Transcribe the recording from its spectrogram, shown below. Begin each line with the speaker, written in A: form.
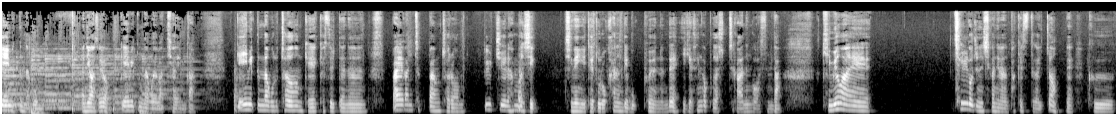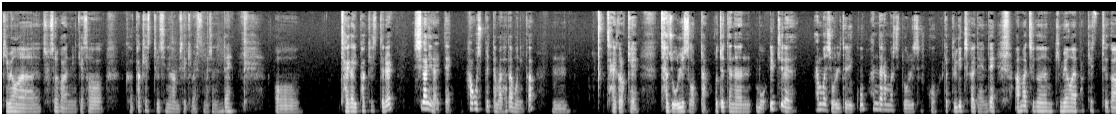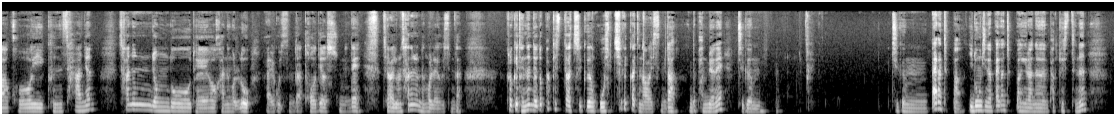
A: 게임이 끝나고. 안녕하세요. 게임이 끝나고의 마티아입니다. 게임이 끝나고 처음 계획했을 때는 빨간 책방처럼 일주일에 한 번씩 진행이 되도록 하는 게 목표였는데 이게 생각보다 쉽지가 않은 것 같습니다. 김영하의 책 읽어주는 시간이라는 팟캐스트가 있죠? 네, 그 김영하 소설가님께서 그 팟캐스트를 진행하면서 이렇게 말씀하셨는데 어 자기가 이 팟캐스트를 시간이 날 때 하고 싶을 때마다 하다 보니까 음, 잘 그렇게 자주 올릴 수가 없다. 어쩔 때는 뭐 일주일에 한 번씩 올릴 때도 있고 한 달에 한 번씩도 올릴 수 있고 이렇게 불규칙하게 되는데 아마 지금 김영하의 팟캐스트가 거의 근 4년 4년 정도 되어 가는 걸로 알고 있습니다. 더 되었을 수 있는데 제가 알기로는 4년 정도 된 걸로 알고 있습니다. 그렇게 됐는데도 팟캐스트가 지금 57회까지 나와 있습니다. 근데 반면에 지금 지금 빨간 책방 이동진의 빨간 책방이라는 팟캐스트는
